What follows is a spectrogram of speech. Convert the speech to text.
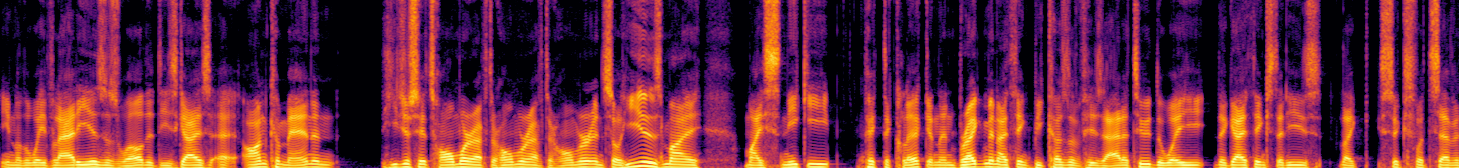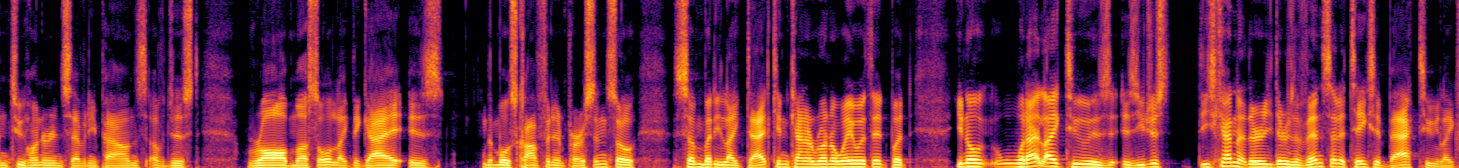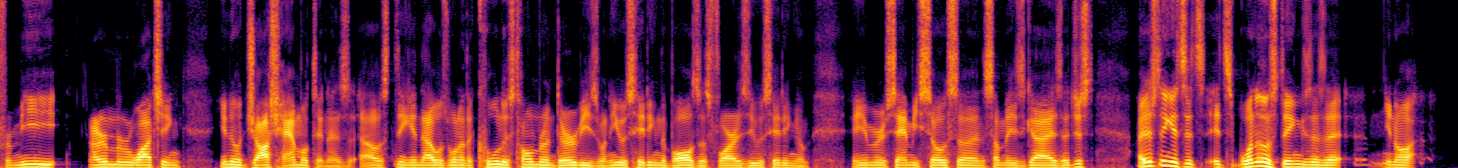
you know, the way Vladdy is as well. That these guys uh, on command, and he just hits homer after homer after homer, and so he is my my sneaky pick to click. And then Bregman, I think because of his attitude, the way he, the guy thinks that he's like six foot seven, two hundred and seventy pounds of just raw muscle. Like the guy is the most confident person. So somebody like that can kind of run away with it. But you know what I like too is is you just these kind of there there's events that it takes it back to. Like for me, I remember watching you know Josh Hamilton as I was thinking that was one of the coolest home run derbies when he was hitting the balls as far as he was hitting them. And you remember Sammy Sosa and some of these guys. I just I just think it's it's it's one of those things as a you know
